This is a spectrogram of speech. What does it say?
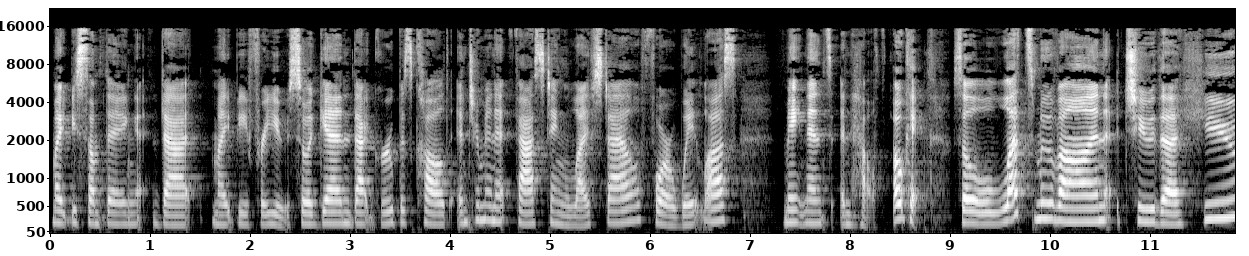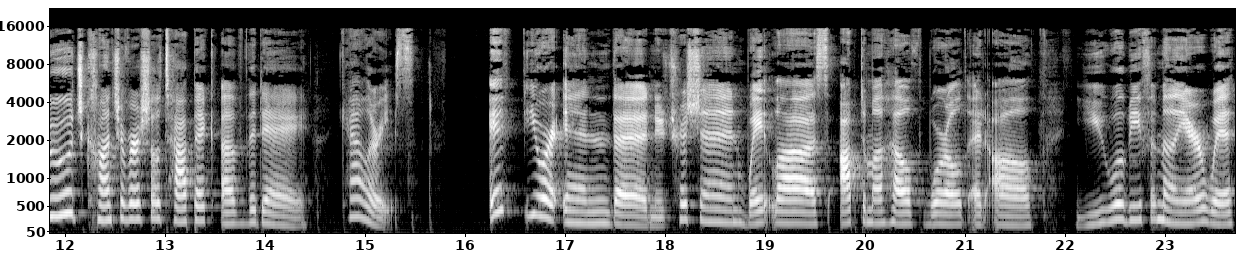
might be something that might be for you. So, again, that group is called Intermittent Fasting Lifestyle for Weight Loss, Maintenance, and Health. Okay, so let's move on to the huge controversial topic of the day calories. If you are in the nutrition, weight loss, optimal health world at all, you will be familiar with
